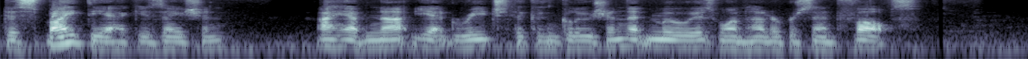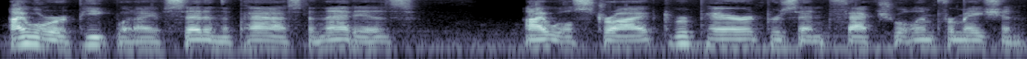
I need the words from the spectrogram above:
despite the accusation, I have not yet reached the conclusion that Mu is 100% false. I will repeat what I have said in the past, and that is, I will strive to prepare and present factual information,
